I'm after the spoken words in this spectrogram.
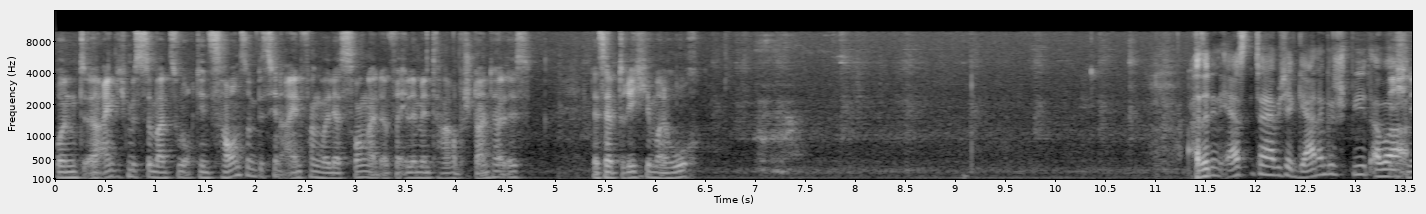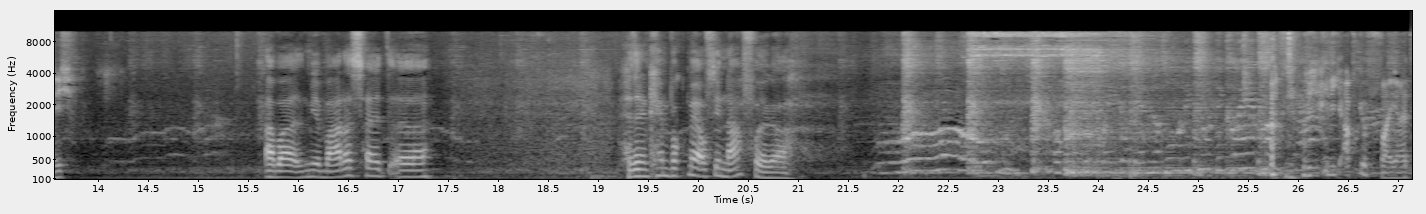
Und äh, eigentlich müsste man zu auch den Sound so ein bisschen einfangen, weil der Song halt einfach elementarer Bestandteil ist. Deshalb drehe ich hier mal hoch. Also den ersten Teil habe ich ja gerne gespielt, aber, Ich nicht. aber mir war das halt. Äh, hätte dann keinen Bock mehr auf den Nachfolger. Den habe ich richtig abgefeiert.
